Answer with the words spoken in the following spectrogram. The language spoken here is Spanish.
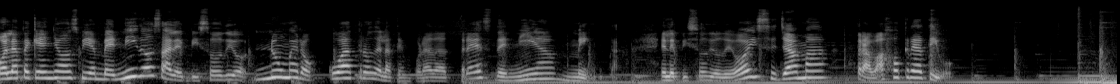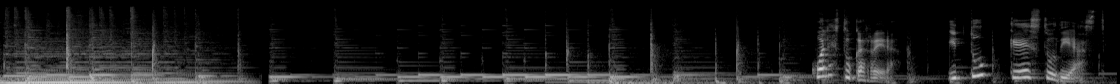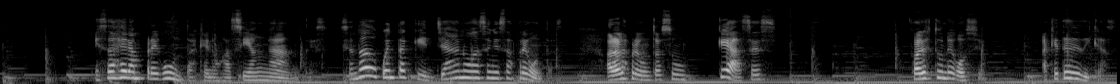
Hola pequeños, bienvenidos al episodio número 4 de la temporada 3 de Nia Menta. El episodio de hoy se llama Trabajo Creativo. ¿Cuál es tu carrera? ¿Y tú qué estudiaste? Esas eran preguntas que nos hacían antes. ¿Se han dado cuenta que ya no hacen esas preguntas? Ahora las preguntas son ¿Qué haces? ¿Cuál es tu negocio? ¿A qué te dedicas?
